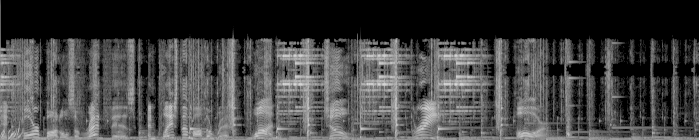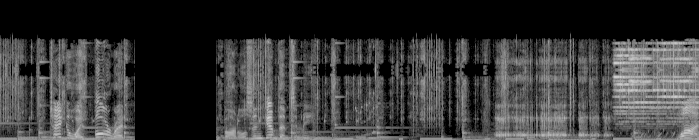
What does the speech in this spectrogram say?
Pick four bottles of red fizz and place them on the red. One, two, three, four. Take away four red bottles and give them to me. One.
